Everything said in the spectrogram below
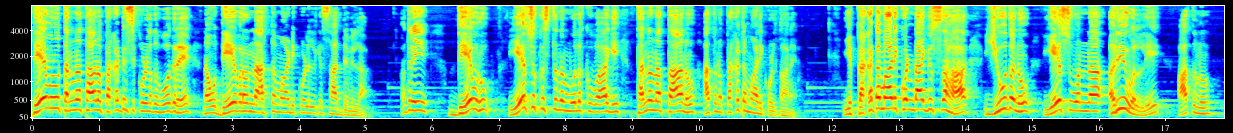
ದೇವರು ತನ್ನ ತಾನು ಪ್ರಕಟಿಸಿಕೊಳ್ಳದೆ ಹೋದರೆ ನಾವು ದೇವರನ್ನು ಅರ್ಥ ಮಾಡಿಕೊಳ್ಳಲಿಕ್ಕೆ ಸಾಧ್ಯವಿಲ್ಲ. ಅಂದರೆ ದೇವರು ಯೇಸು ಕ್ರಿಸ್ತನ ಮೂಲಕವಾಗಿ ತನ್ನನ್ನು ತಾನು ಆತನು ಪ್ರಕಟ ಮಾಡಿಕೊಳ್ತಾನೆ. ಈ ಪ್ರಕಟ ಮಾಡಿಕೊಂಡಾಗ್ಯೂ ಸಹ ಯೂದನು ಯೇಸುವನ್ನು ಅರಿಯುವಲ್ಲಿ ಆತನು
